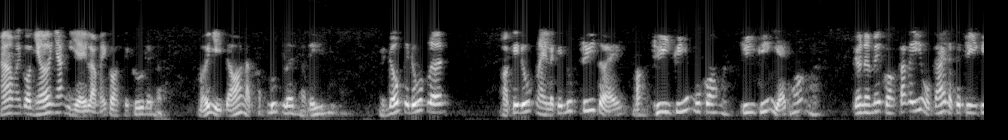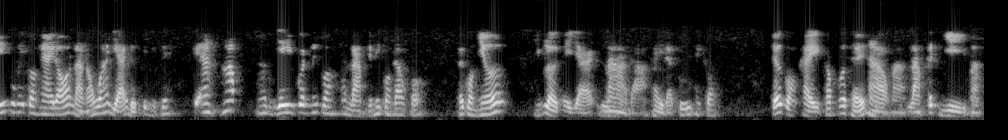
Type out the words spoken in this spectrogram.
à, mấy con nhớ nhắc như vậy là mấy con sẽ cứu lấy mình. Bởi vì đó là thắp đuốc lên mà đi. Mình đốt cái đuốc lên. Mà cái đuốc này là cái đuốc trí tuệ bằng tri kiến của con mà tri kiến giải thoát mà. Cho nên mấy con tác ý một cái là cái tri kiến của mấy con ngay đó là nó quá giải được cái những cái cái ác pháp nó dây quanh mấy con nó làm cho mấy con đau khổ. Mấy con nhớ những lời thầy dạy là đã thầy đã cứu mấy con. Chứ còn thầy không có thể nào mà làm cách gì mà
